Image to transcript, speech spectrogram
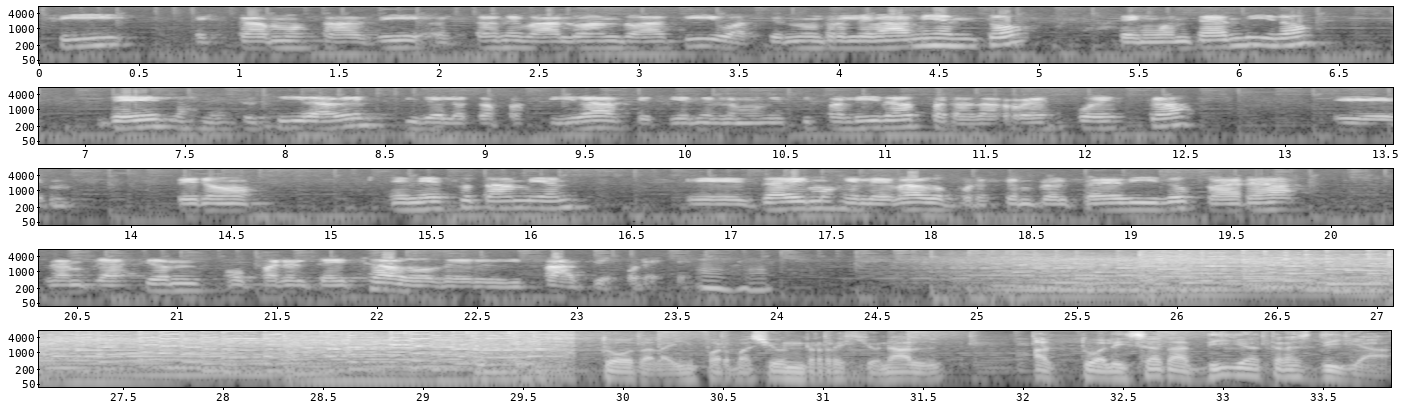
sí, estamos allí, están evaluando aquí o haciendo un relevamiento, tengo entendido, de las necesidades y de la capacidad que tiene la municipalidad para dar respuesta, eh, pero en eso también eh, ya hemos elevado, por ejemplo, el pedido para la ampliación o para el techado del patio, por ejemplo. Toda la información regional actualizada día tras día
